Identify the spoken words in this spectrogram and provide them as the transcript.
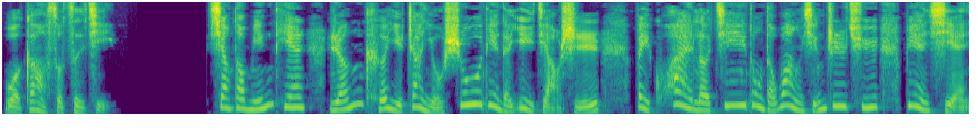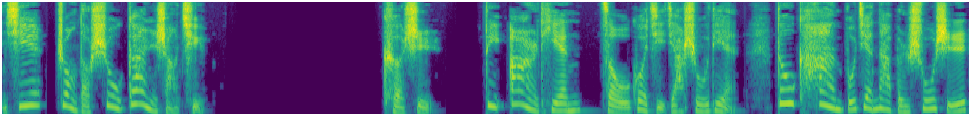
我告诉自己，想到明天仍可以占有书店的一角时，被快乐激动的忘形之躯便险些撞到树干上去。可是。第二天走过几家书店，都看不见那本书时，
